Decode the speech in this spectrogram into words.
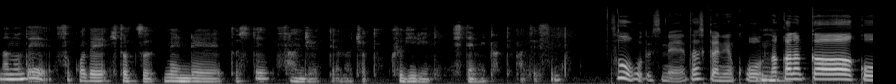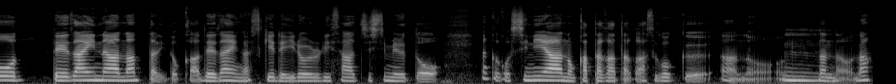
なのでそこで一つ年齢として30っていうのをちょっと区切りにしてみたって感じですね。そうですね。確かにこう、うん。なかなかこうデザイナーになったりとかデザインが好きでいろいろリサーチしてみるとなんかこうシニアの方々がすごくあの、うんなんだろうな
